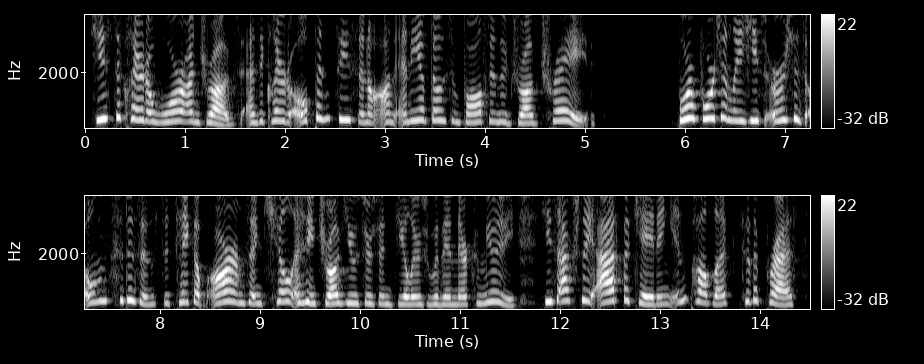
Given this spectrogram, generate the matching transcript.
he's declared a war on drugs and declared open season on any of those involved in the drug trade. More importantly, he's urged his own citizens to take up arms and kill any drug users and dealers within their community. He's actually advocating in public to the press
